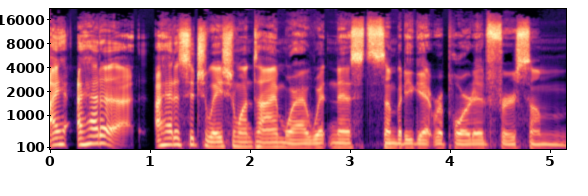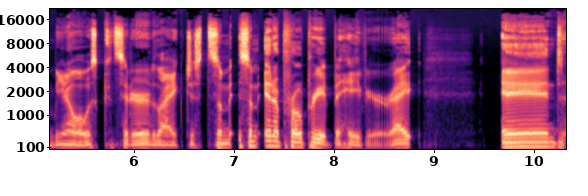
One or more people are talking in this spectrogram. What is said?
I, I had a I had a situation one time where I witnessed somebody get reported for some you know what was considered like just some some inappropriate behavior right and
